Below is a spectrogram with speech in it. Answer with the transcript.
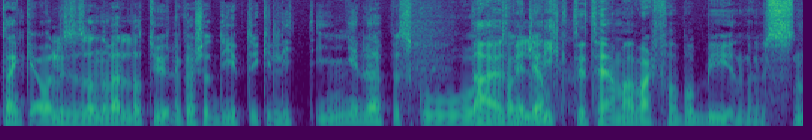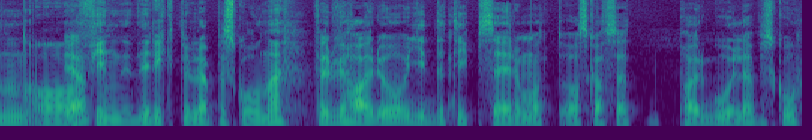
tenker jeg liksom sånn, det er veldig naturlig kanskje å dypdykke litt inn i løpesko. Det er jo et veldig viktig tema, i hvert fall på begynnelsen, å Ja. finne de riktige løpeskoene. For vi har jo gitt et tips her om at, å skaffe seg et par gode løpesko.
